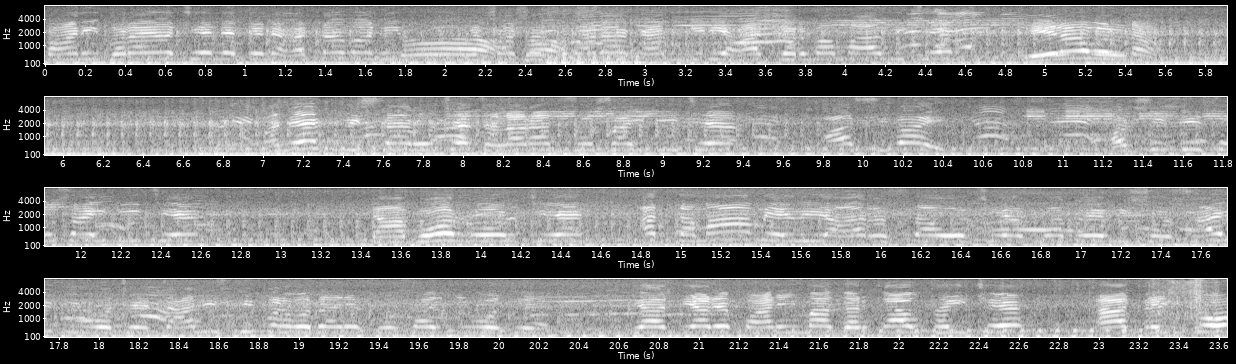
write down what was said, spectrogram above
પાણી ભરાયા છે અને તેને હટાવવાની પ્રશાસન દ્વારા કામગીરી હાથ ધરવામાં આવી છે. વેરાવળના અનેક વિસ્તારો છે. જલારામ સોસાયટી છે. આ સિવાય હરસિદ્ધિ સોસાયટી છે. ડાભોર રોડ છે. આ તમામ એવી આ રસ્તાઓ છે અથવા તો એવી સોસાયટીઓ છે. ચાલીસથી પણ વધારે સોસાયટીઓ છે. જે અત્યારે પાણીમાં ગરકાવ થઈ છે. આ દ્રશ્યો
